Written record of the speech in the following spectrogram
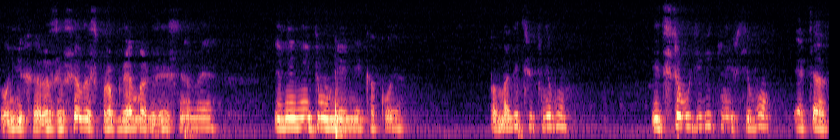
у них разрешилась проблема жизненная, или недоумение какое. Помолиться к Нему. И что удивительнее всего, это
